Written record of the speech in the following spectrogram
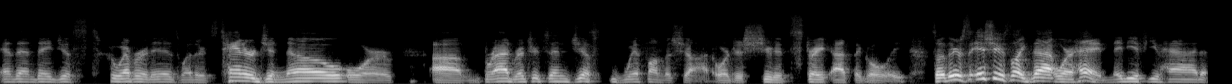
and then they just, whoever it is, whether it's Tanner Jeannot or um, Brad Richardson, just whiff on the shot or just shoot it straight at the goalie. So there's issues like that where, hey, maybe if you had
